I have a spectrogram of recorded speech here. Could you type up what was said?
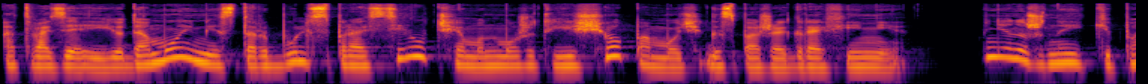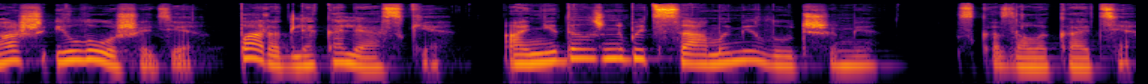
Отвозя ее домой, мистер Буль спросил, чем он может еще помочь госпоже графине. «Мне нужны экипаж и лошади, пара для коляски. Они должны быть самыми лучшими», — сказала Катя.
